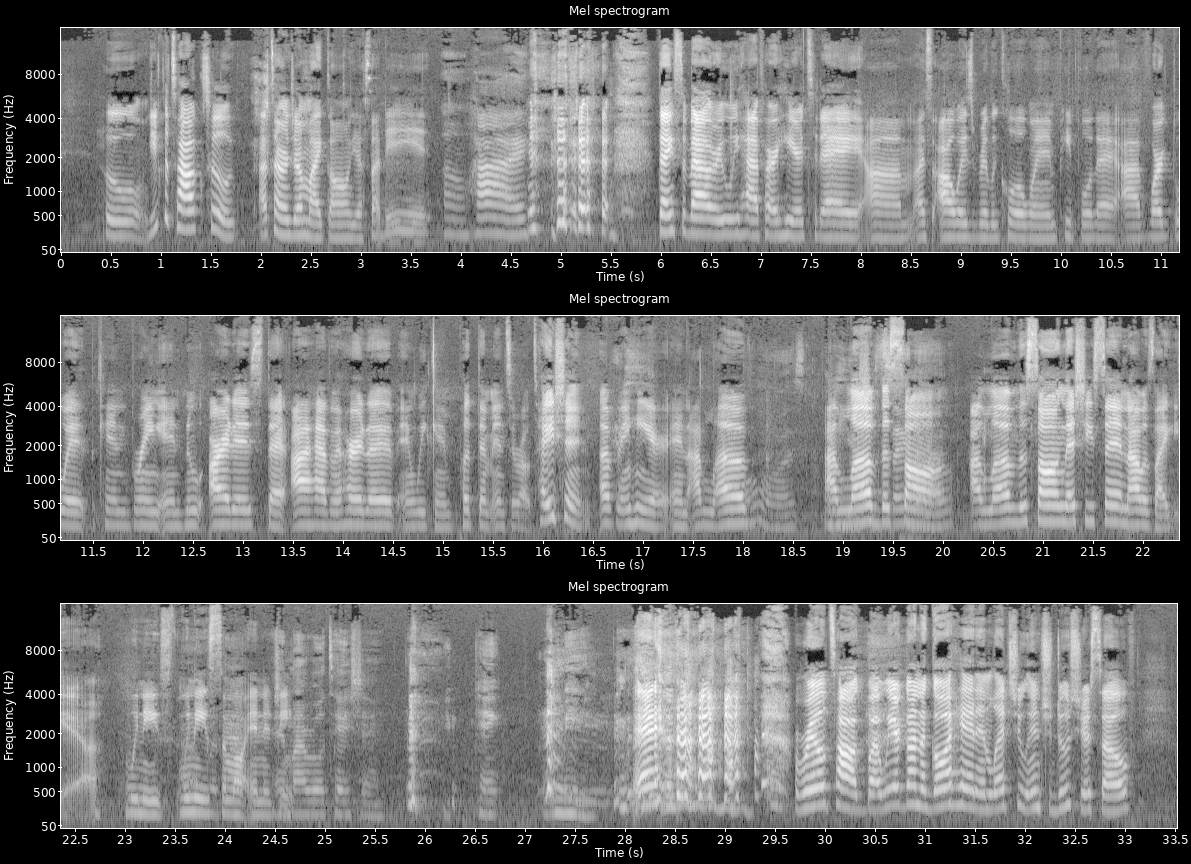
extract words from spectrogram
who you could talk to. I turned your mic on. Yes, I did. Oh, hi. Thanks to Valerie, we have her here today. Um, it's always really cool when people that I've worked with can bring in new artists that I haven't heard of, and we can put them into rotation up in here. And I love, I love the song. I love the song that she sent. I was like, yeah, we need, we I'll need some more energy. In my rotation. you can't me. Real talk, but we are going to go ahead and let you introduce yourself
